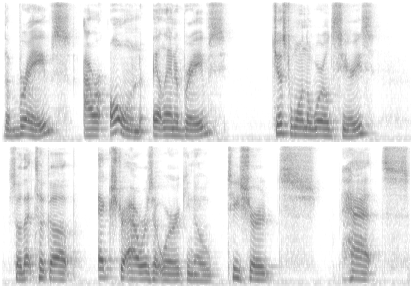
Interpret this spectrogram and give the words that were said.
The Braves, our own Atlanta Braves, just won the World Series. So that took up extra hours at work, you know, t shirts, hats,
